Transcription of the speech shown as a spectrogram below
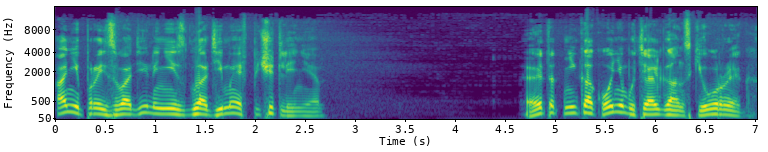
они производили неизгладимое впечатление. Этот не какой-нибудь альганский урег,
